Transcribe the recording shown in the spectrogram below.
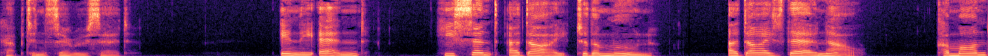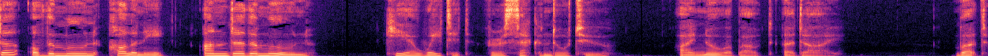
Captain Seru said. In the end, he sent Adai to the moon. Adai's there now, commander of the moon colony under the moon. Kia waited for a second or two. I know about Adai. But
